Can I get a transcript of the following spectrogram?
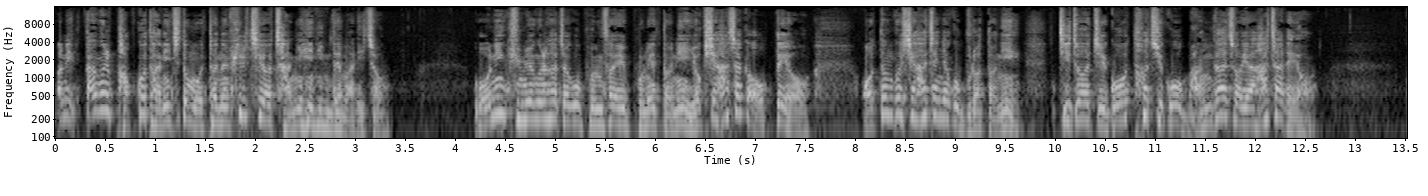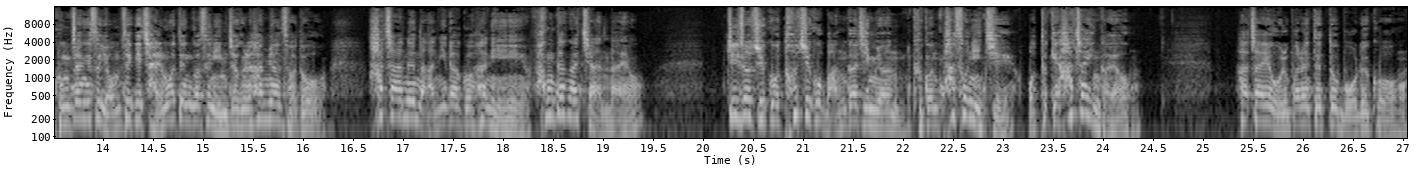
아니 땅을 밟고 다니지도 못하는 휠체어 장애인인데 말이죠. 원인 규명을 하자고 본사에 보냈더니 역시 하자가 없대요. 어떤 것이 하자냐고 물었더니 찢어지고 터지고 망가져야 하자래요. 공장에서 염색이 잘못된 것은 인정을 하면서도 하자는 아니라고 하니 황당하지 않나요? 찢어지고 터지고 망가지면 그건 파손이지 어떻게 하자인가요? 하자의 올바른 뜻도 모르고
